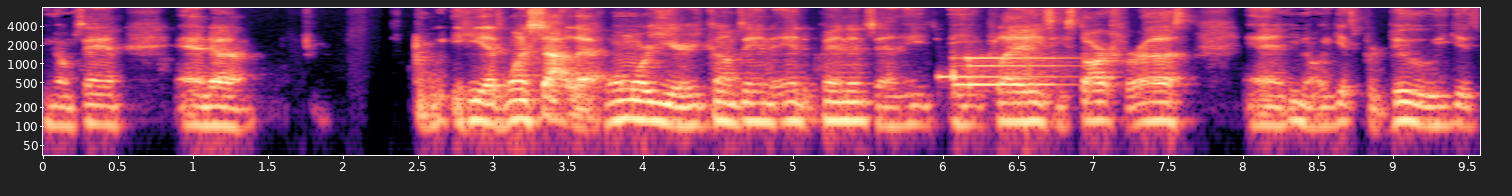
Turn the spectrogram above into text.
You know what I'm saying? And uh, he has one shot left, one more year. He comes into Independence and he he plays. He starts for us, and you know he gets Purdue. He gets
